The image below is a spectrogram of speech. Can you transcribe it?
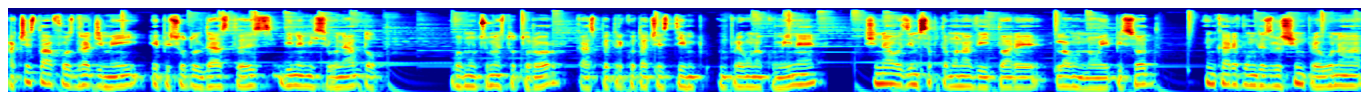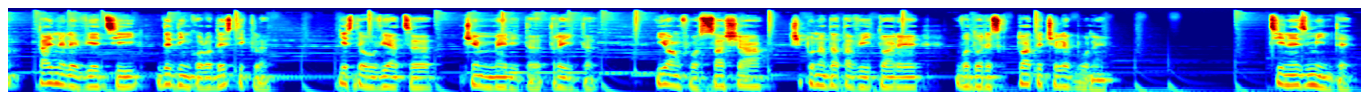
Acesta a fost, dragii mei, episodul de astăzi din emisiunea DOP. Vă mulțumesc tuturor că ați petrecut acest timp împreună cu mine și ne auzim săptămâna viitoare la un nou episod în care vom dezluși împreună tainele vieții de dincolo de sticlă. Este o viață ce merită trăită. Eu am fost Sasha și până data viitoare vă doresc toate cele bune. Țineți minte,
